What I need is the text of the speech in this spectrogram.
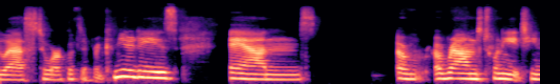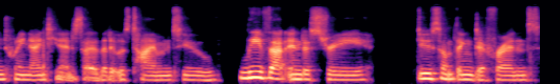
US to work with different communities. And a- around 2018, 2019, I decided that it was time to leave that industry, do something different.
